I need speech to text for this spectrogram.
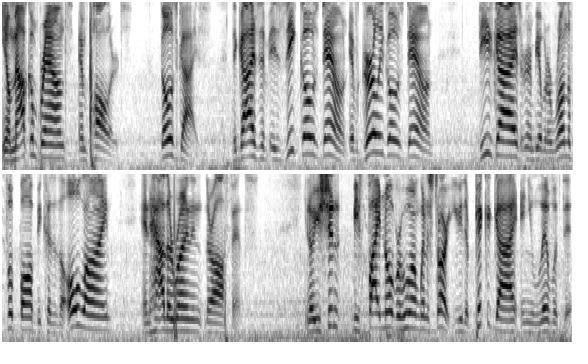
you know, Malcolm Browns and Pollards. Those guys. The guys, if Zeke goes down, if Gurley goes down, these guys are going to be able to run the football because of the O line and how they're running their offense. You know, you shouldn't be fighting over who I'm going to start. You either pick a guy and you live with it.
